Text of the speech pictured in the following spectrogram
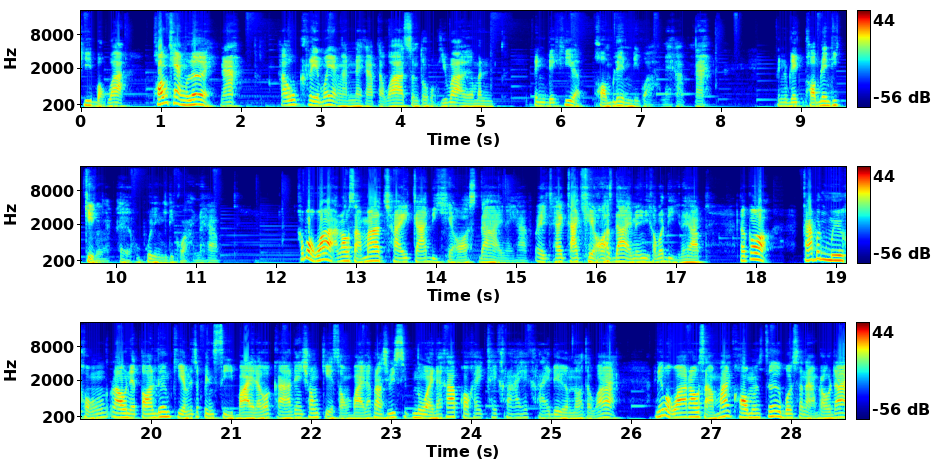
ที่บอกว่าพร้อมแข่งเลยนะ เขาเคลมว่าอย่างนั้นนะครับ แต่ว่าส่วนตัวผมคิดว่าเออมันเป็นเด็กที่แบบพร้อมเล่นดีกว่านะครับนะเป็นเด็กพร้อมเล่นที่เก่งเออผมพูดอย่างนี้ดีกว่านะครับเขาบอกว่าเราสามารถใช้การ์ดดีเคออสได้นะครับไอ้ยใช้การ์ดเคออสได้ไม่มีคำว่าดีนะครับ แล้วก็การ์ดบนมือของเราเนี่ยตอนเริ่มเกมจะเป็น 4 ใบ แล้วก็การ์ดในช่องเกต2ใบและพลังชีวิต 10 หน่วยนะครับ ก็คล้ายคล้ายคล้ายเดิมเนาะแต่ว่า อันนี้บอกว่าเราสามารถคอมมอนสเตอร์บนสนามเราได้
